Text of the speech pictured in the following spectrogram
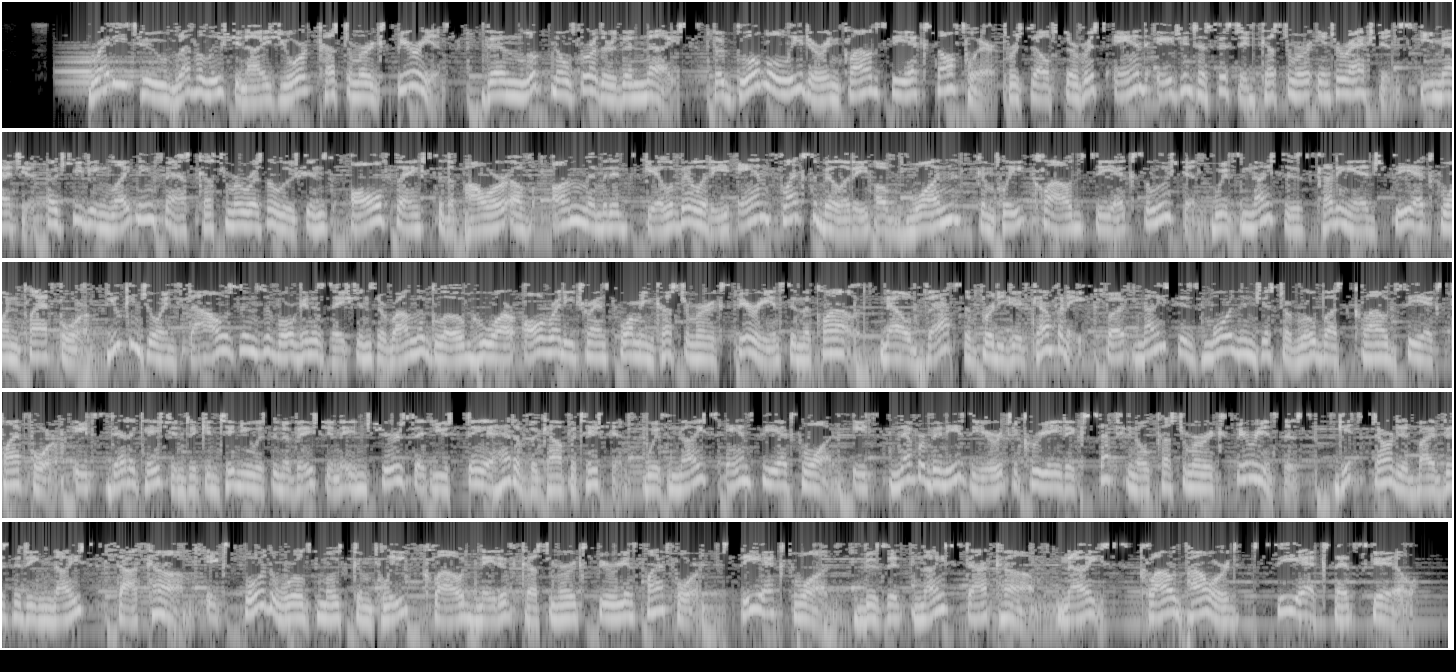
Ready to revolutionize your customer experience? Then look no further than NICE, the global leader in cloud CX software for self-service and agent-assisted customer interactions. Imagine achieving lightning-fast customer resolutions all thanks to the power of unlimited scalability and flexibility of one complete cloud CX solution. With NICE's cutting-edge CX1 platform, you can join thousands of organizations around the globe who are already transforming customer experience experience in the cloud. Now that's a pretty good company. But NICE is more than just a robust cloud CX platform. Its dedication to continuous innovation ensures that you stay ahead of the competition. With NICE and CX1, it's never been easier to create exceptional customer experiences. Get started by visiting NICE.com. Explore the world's most complete cloud native customer experience platform, CX1. Visit NICE.com. NICE, cloud powered CX at scale.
